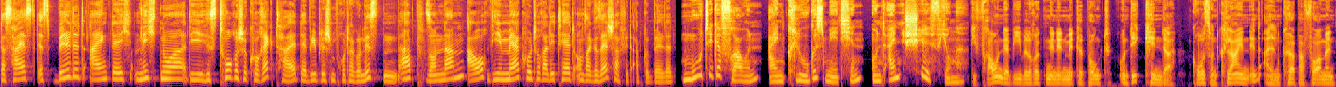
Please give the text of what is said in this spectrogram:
Das heißt, es bildet bildet eigentlich nicht nur die historische Korrektheit der biblischen Protagonisten ab, sondern auch die Mehrkulturalität unserer Gesellschaft wird abgebildet. Mutige Frauen, ein kluges Mädchen und ein Schilfjunge. Die Frauen der Bibel rücken in den Mittelpunkt und die Kinder, groß und klein in allen Körperformen,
